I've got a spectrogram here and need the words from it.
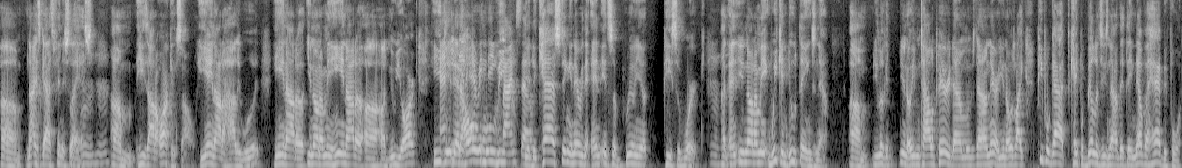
Um, nice guys finish last. Mm-hmm. Um, he's out of Arkansas. He ain't out of Hollywood. He ain't out of you know what I mean. He ain't out of uh, uh, New York. He And did he that did whole everything movie. by himself. Did the casting and everything, and it's a brilliant piece of work. Mm-hmm. And, and you know what I mean. We can do things now. Um, you look at you know even Tyler Perry down when he was down there. You know, it's like people got capabilities now that they never had before,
